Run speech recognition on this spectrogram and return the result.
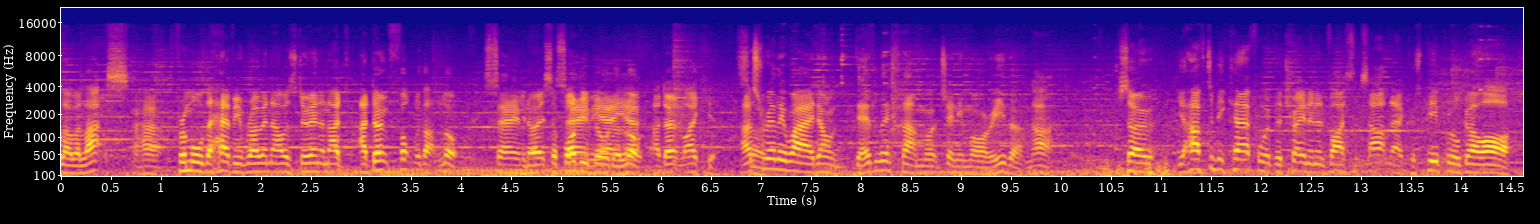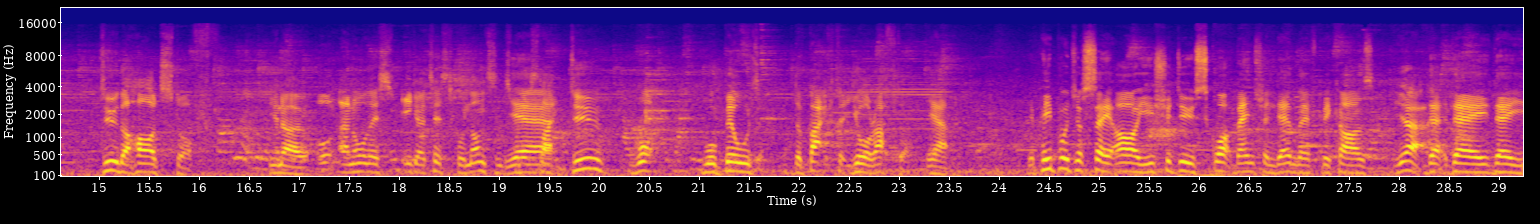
lower lats Uh-huh. from all the heavy rowing I was doing, and I, I don't fuck with that look. Same. You know, it's a Same, bodybuilder look. I don't like it. That's So- really why I don't deadlift that much anymore either. Nah. So you have to be careful with the training advice that's out there because people will go, oh, do the hard stuff, you know, and all this egotistical nonsense. Yeah. But it's like, do what will build the back that you're after. Yeah. Yeah, People just say, "Oh, you should do squat, bench, and deadlift" because Yeah. they, they they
